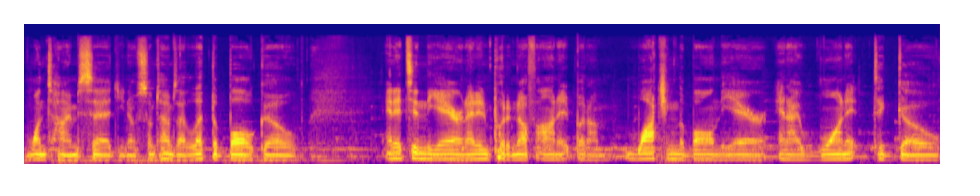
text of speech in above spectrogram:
one time said, You know, sometimes I let the ball go and it's in the air and I didn't put enough on it, but I'm watching the ball in the air and I want it to go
